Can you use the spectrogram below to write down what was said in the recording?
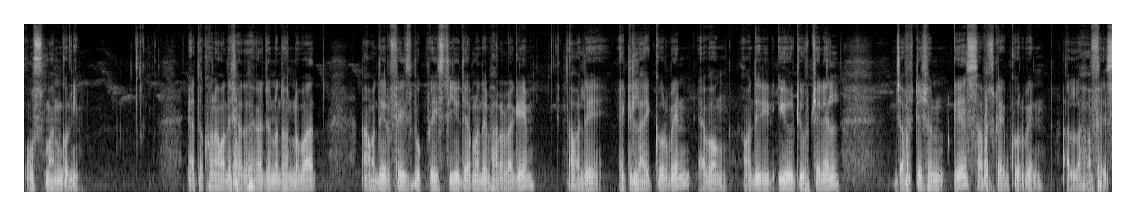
ওসমান গনি। এতক্ষণ আমাদের সাথে থাকার জন্য ধন্যবাদ। আমাদের ফেসবুক পেজটি যদি আপনাদের ভালো লাগে, তাহলে একটি লাইক করবেন এবং আমাদের ইউটিউব চ্যানেল জব স্টেশনকে সাবস্ক্রাইব করবেন। আল্লাহ হাফেজ।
